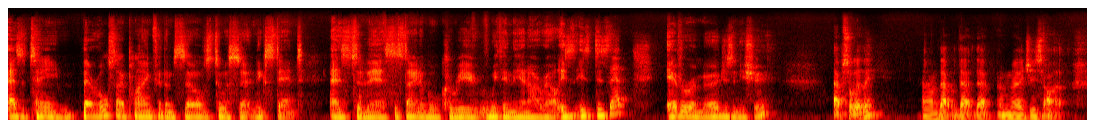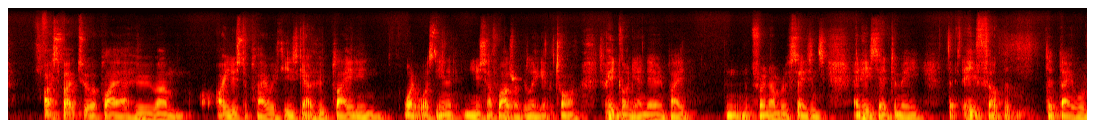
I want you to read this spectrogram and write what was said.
as a team, they're also playing for themselves to a certain extent as to their sustainable career within the NRL. Is, is does that ever emerge as an issue? Absolutely. Um, that that that emerges. I, I spoke to a player who um, I used to play with years ago, who played in what it was the New South Wales Rugby League at the time. So he'd gone down there and played for a number of seasons, and he said to me that he felt that that they were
